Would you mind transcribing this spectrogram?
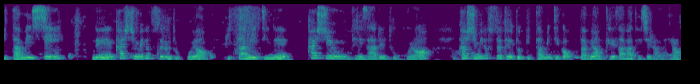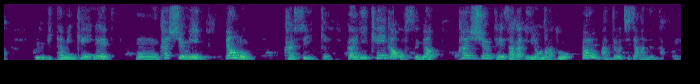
비타민 C는 칼슘의 흡수를 돕고요. 비타민 D는 칼슘 대사를 돕고요. 칼슘이 흡수돼도 비타민 D가 없다면 대사가 되질 않아요. 그리고 비타민 K는 음, 칼슘이 뼈로 갈 수 있게. 그러니까 이 K가 없으면 칼슘 대사가 일어나도 뼈로 만들어지지 않는다고 해요.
